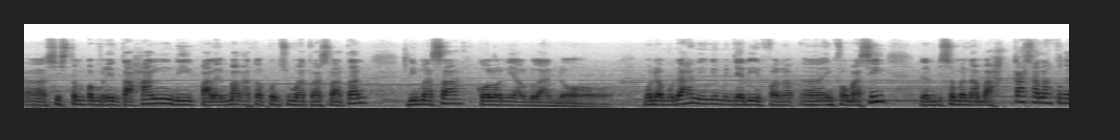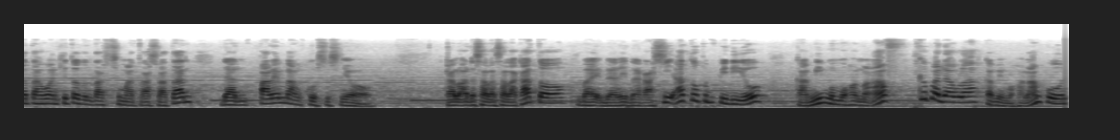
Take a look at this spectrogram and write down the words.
eh, sistem pemerintahan di Palembang ataupun Sumatera Selatan di masa kolonial Belanda. Mudah-mudahan ini menjadi info- eh, informasi dan bisa menambah kasanah pengetahuan kita tentang Sumatera Selatan dan Palembang khususnya. Kalau ada salah-salah kata, baik dari narasi ataupun video, kami memohon maaf. Kepada Allah, kami mohon ampun.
